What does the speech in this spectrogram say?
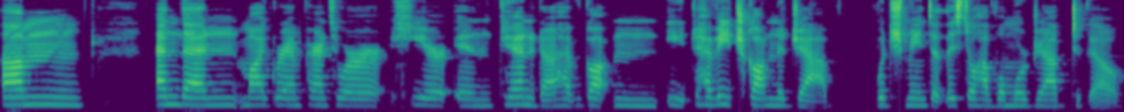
Um, and then my grandparents who are here in Canada have gotten each have each gotten a jab, which means that they still have one more jab to go.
